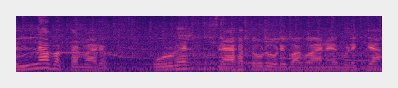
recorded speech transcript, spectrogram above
എല്ലാ ഭക്തന്മാരും കൂടുതൽ സ്നേഹത്തോടു കൂടി ഭഗവാനെ വിളിക്കുക.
